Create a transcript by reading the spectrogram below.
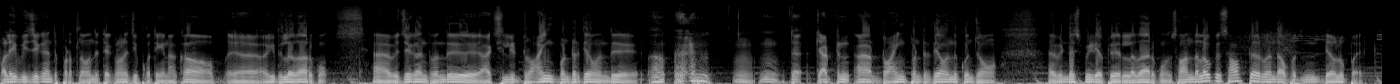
பழைய விஜயகாந்த் படத்தில் வந்து டெக்னாலஜி பார்த்தீங்கன்னாக்கா இதில் தான் இருக்கும். விஜயகாந்த் வந்து ஆக்சுவலி ட்ராயிங் பண்ணுறதே வந்து கேப்டன் ட்ராயிங் பண்ணுறதே வந்து கொஞ்சம் விண்டோஸ் மீடியா பிளேயரில் தான் இருக்கும். ஸோ அந்தளவுக்கு சாஃப்ட்வேர் வந்து அப்போ வந்து டெவலப் ஆயிருக்கு.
